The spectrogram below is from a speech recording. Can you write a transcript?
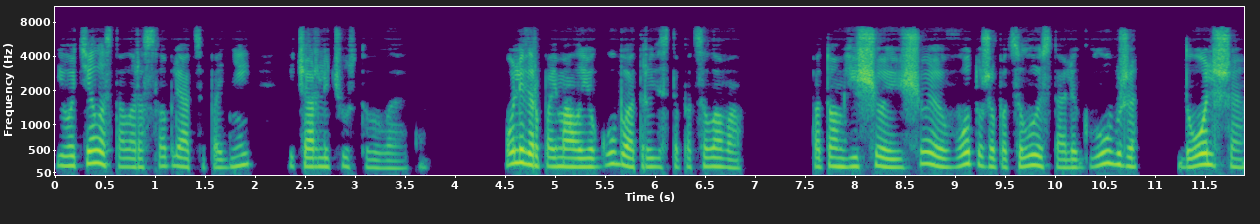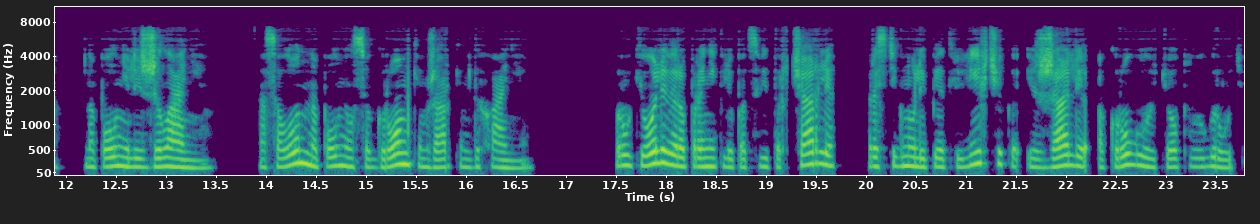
Его тело стало расслабляться под ней, и Чарли чувствовала это. Оливер поймал ее губы, отрывисто поцеловав. Потом еще и еще, и вот уже поцелуи стали глубже, дольше, наполнились желанием, а салон наполнился громким жарким дыханием. Руки Оливера проникли под свитер Чарли, расстегнули петли лифчика и сжали округлую теплую грудь.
